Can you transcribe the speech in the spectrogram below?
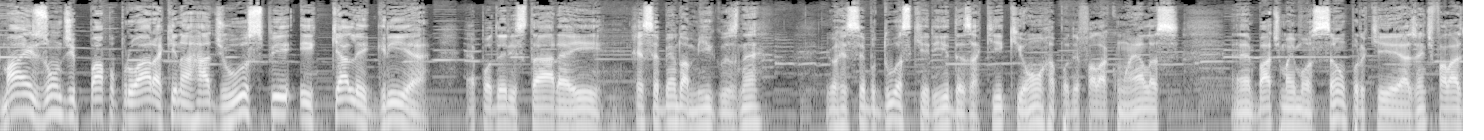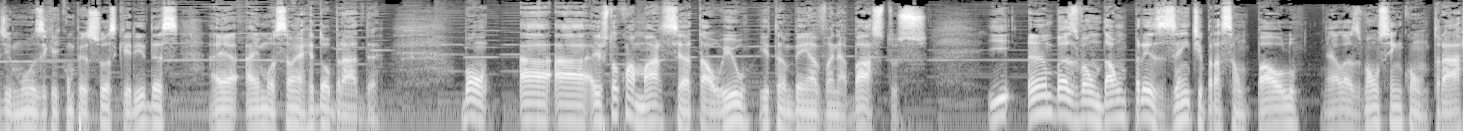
Mais um de papo pro ar aqui na Rádio USP e que alegria é poder estar aí recebendo amigos, né? Eu recebo duas queridas aqui, que honra poder falar com elas. É, bate uma emoção porque a gente falar de música e com pessoas queridas, a, a emoção é redobrada. Bom, a, a, eu estou com a Márcia Tawil e também a Vânia Bastos e ambas vão dar um presente para São Paulo. Elas vão se encontrar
